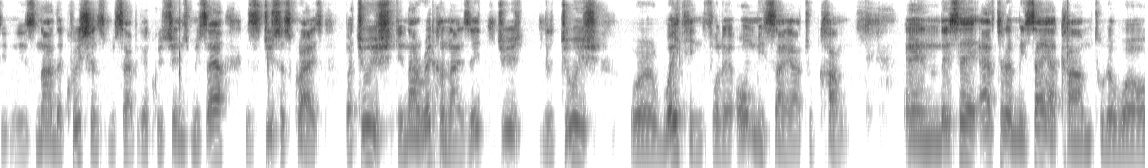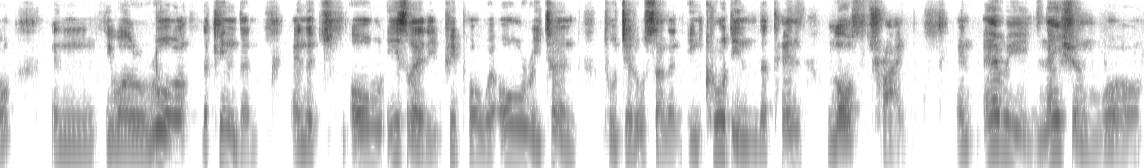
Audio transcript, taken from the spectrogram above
It's not the Christian's Messiah because Christian's Messiah is Jesus Christ. But Jewish did not recognize it. Jewish, the Jewish were waiting for their own Messiah to come. And they say after the Messiah come to the world, and he will rule the kingdom, and the all Israeli people will all return to Jerusalem, including the ten lost tribes and every nation will,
